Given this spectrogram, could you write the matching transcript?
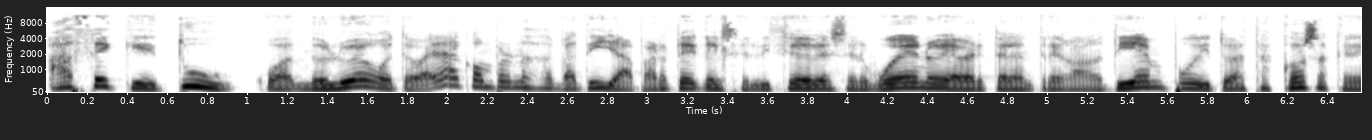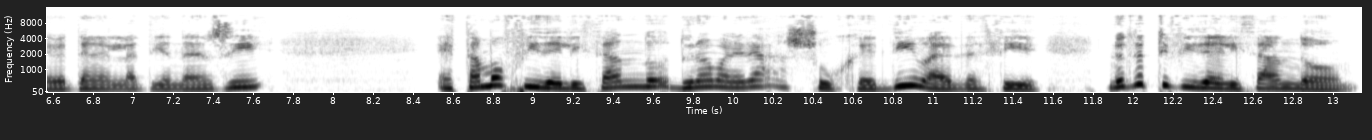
hace que tú, cuando luego te vayas a comprar una zapatilla, aparte de que el servicio debe ser bueno y haberte la entregado a tiempo y todas estas cosas que debe tener la tienda en sí, estamos fidelizando de una manera subjetiva. Es decir, no te estoy fidelizando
